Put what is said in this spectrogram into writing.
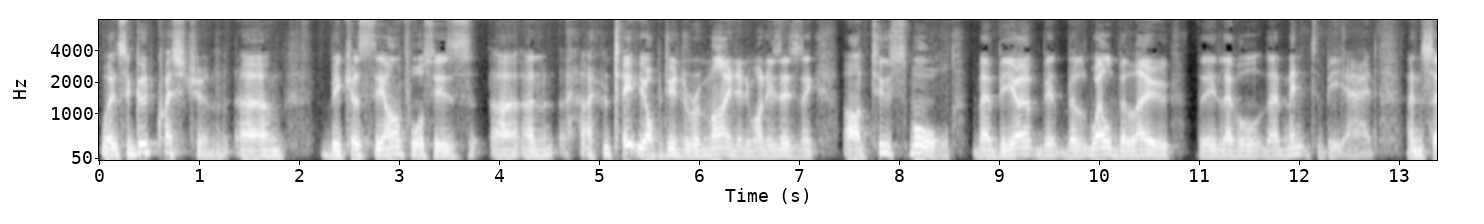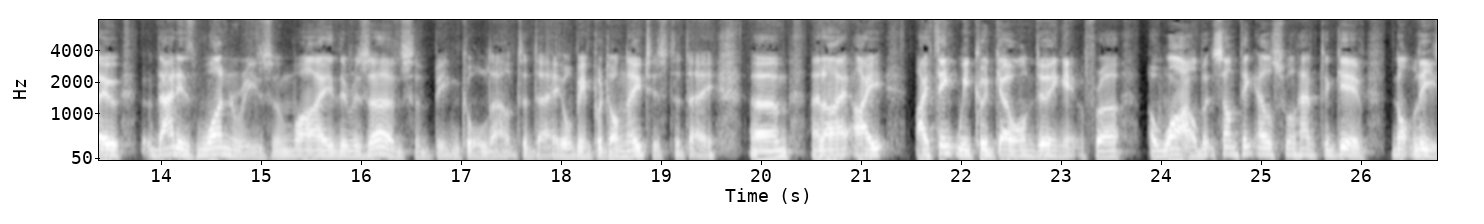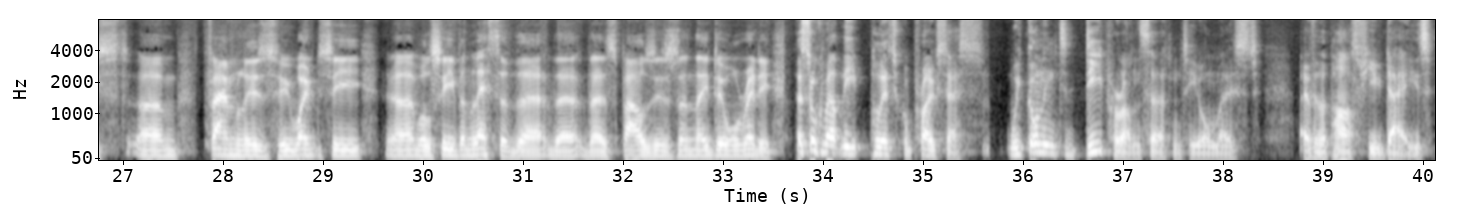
Well, it's a good question um, because the armed forces, uh, and I take the opportunity to remind anyone who's listening, are too small. They're be, be, well below the level they're meant to be at. And so that is one reason why the reserves have been called out today or been put on notice today. Um, and I, I, I think we could go on doing it for a, a while, but something else will have to give, not least um, families who won't see, uh, will see even less of their, their, their spouses than they do already. Let's talk about the political process. We've gone into deeper uncertainty almost over the past few days.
